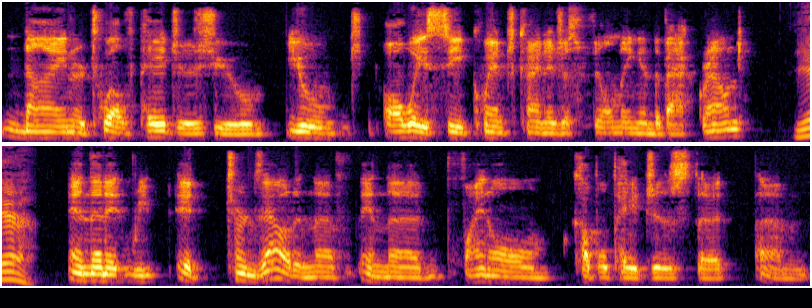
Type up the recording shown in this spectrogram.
nine or twelve pages, you you always see Quinch kind of just filming in the background Yeah. And then it re- it turns out in the in the final couple pages that um,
